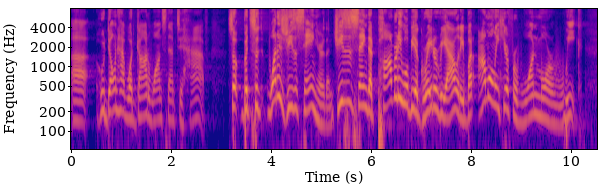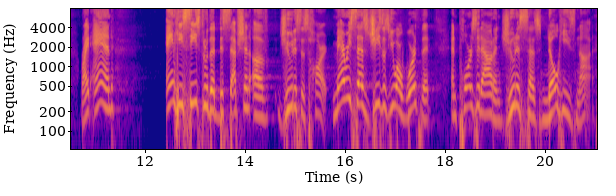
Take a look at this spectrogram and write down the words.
uh, who don't have what God wants them to have. So, but so what is Jesus saying here then? Jesus is saying that poverty will be a greater reality, but I'm only here for one more week, right? And and he sees through the deception of Judas's heart. Mary says, "Jesus, you are worth it." And pours it out, and Judas says, No, he's not.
